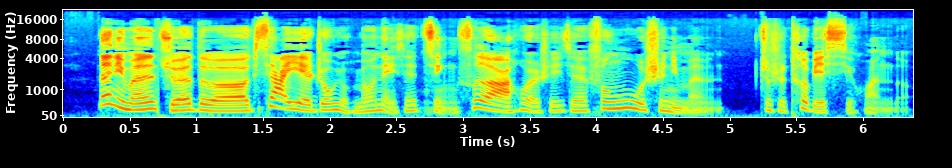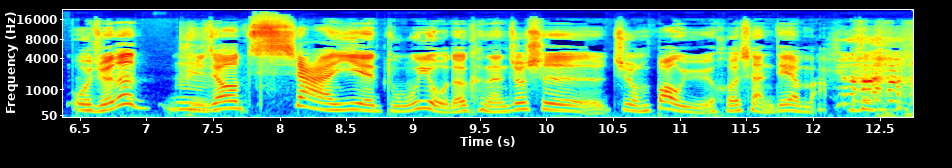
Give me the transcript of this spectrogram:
那你们觉得夏夜中有没有哪些景色啊，或者是一些风物是你们就是特别喜欢的？我觉得比较夏夜独有的，可能就是这种暴雨和闪电吧。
